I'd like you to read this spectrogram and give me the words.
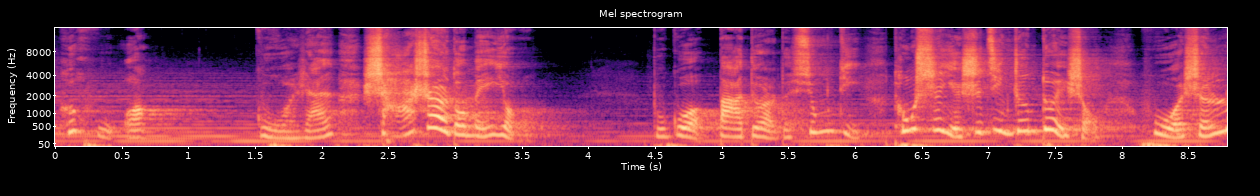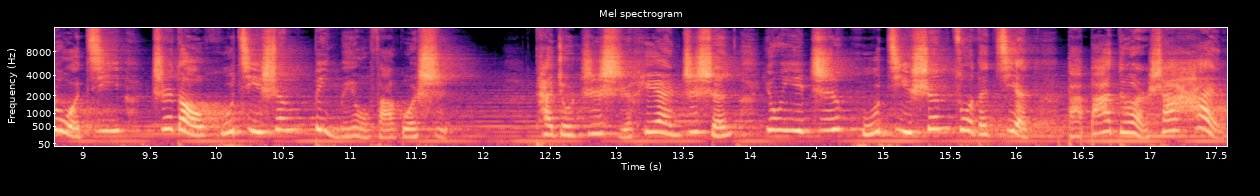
和火，果然啥事儿都没有。不过巴德尔的兄弟，同时也是竞争对手火神洛基，知道胡寄生并没有发过誓。他就指使黑暗之神用一支胡寄生做的剑把巴德尔杀害了。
